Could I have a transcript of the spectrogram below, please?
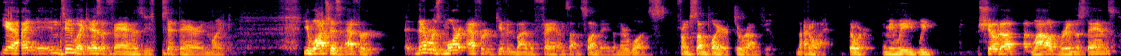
Yeah, I, and too, like as a fan, as you sit there and like you watch his effort, there was more effort given by the fans on Sunday than there was from some players who were on the field. Not gonna lie, there were. I mean, we we showed up loud. We're in the stands.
